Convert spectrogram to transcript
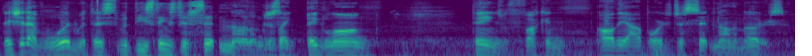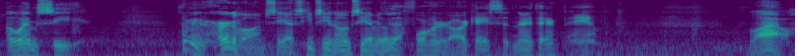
They should have wood with this, with these things just sitting on them, just like big long things with fucking all the outboards just sitting on the motors. OMC. Never even heard of OMC. I keep seeing OMC every. Look at that 400R case sitting right there. Bam. Wow.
